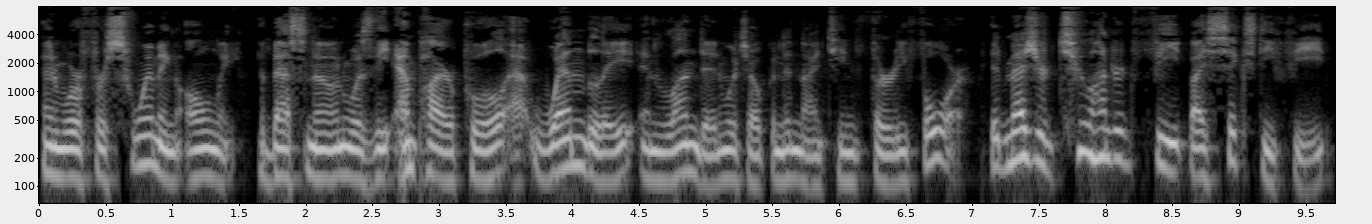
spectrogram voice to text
and were for swimming only. The best known was the Empire Pool at Wembley in London, which opened in 1934. It measured 200 feet by 60 feet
